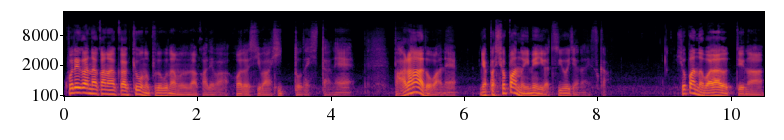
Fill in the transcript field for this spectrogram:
これがなかなか今日のプログラムの中では私はヒットでしたね。バラードはね、やっぱショパンのイメージが強いじゃないですか。ショパンのバラードっていうのは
